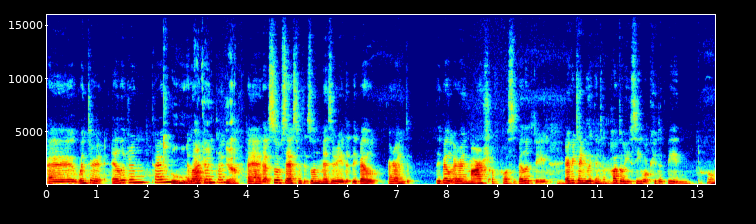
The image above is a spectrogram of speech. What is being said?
uh, winter Eladrin town. Ooh, Eladrin okay. town. Yeah. Uh, that's so obsessed with its own misery that they built around they built around marsh of possibility. Mm-hmm. Every time you look into a puddle, you see what could have been. Oh my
